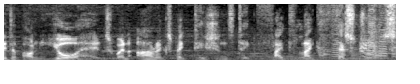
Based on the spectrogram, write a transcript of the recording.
it upon your heads when our expectations take flight like thestrals.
